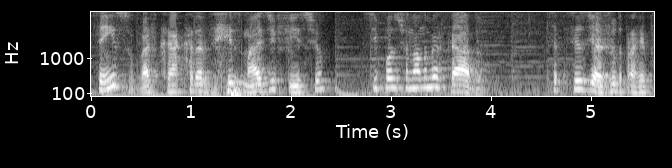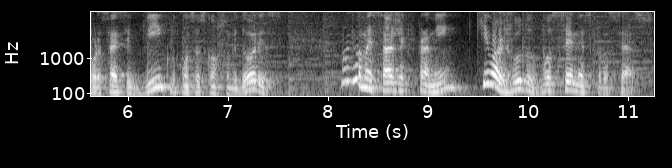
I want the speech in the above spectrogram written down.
Sem isso, vai ficar cada vez mais difícil se posicionar no mercado. Você precisa de ajuda para reforçar esse vínculo com seus consumidores? Mande uma mensagem aqui para mim que eu ajudo você nesse processo.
